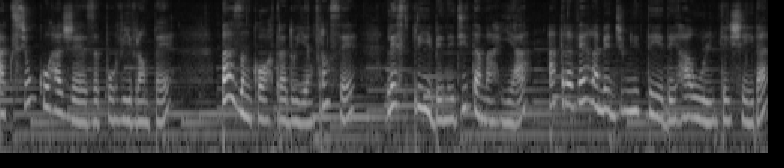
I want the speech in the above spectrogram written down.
Action courageuse pour vivre en paix, pas encore traduit en français, l'esprit Benedita Maria, à travers la médiumnité de Raoul Teixeira,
